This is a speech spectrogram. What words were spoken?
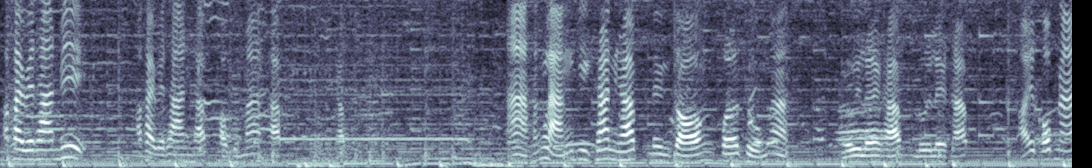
เอาไข่ไปทานพี่ เอาไข่ไปทานครับ ขอบคุณมากครับครับ อ่าข้างหลังกี่ขั้นครับหนึ่งสองคนละถุงอะลุยเลยครับลุยเลยครับเอาให้ครบนะ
